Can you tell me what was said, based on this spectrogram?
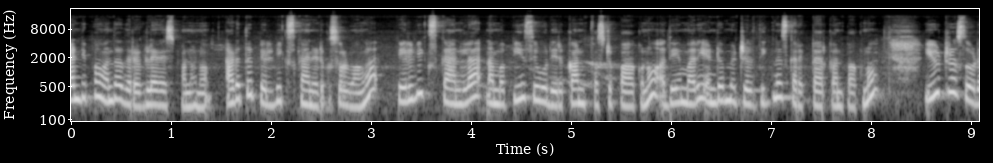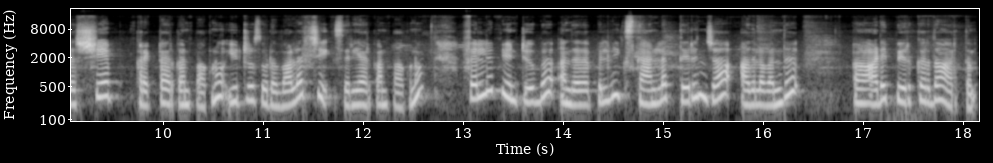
கண்டிப்பாக வந்து அதை ரெகுலரைஸ் பண்ணணும். அடுத்து பெல்விக் ஸ்கேன் எடுக்க சொல்லுவாங்க. பெல்விக் ஸ்கேனில் நம்ம பிசிஓடி இருக்கான்னு ஃபஸ்ட்டு பார்க்கணும். அதே மாதிரி எண்டோமெட்ரியல் திக்னஸ் கரெக்டாக இருக்கான்னு பார்க்கணும். யூட்ரஸோட ஷேப் கரெக்டாக இருக்கான்னு பார்க்கணும். யூட்ரஸோட வளர்ச்சி சரியாக இருக்கான்னு பார்க்கணும். ஃபெல்லிப்பியன் டியூபு அந்த பெல்விக் ஸ்கேனில் தெரிஞ்சால் அதில் வந்து அடைப்பு இருக்கிறதா அர்த்தம்.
